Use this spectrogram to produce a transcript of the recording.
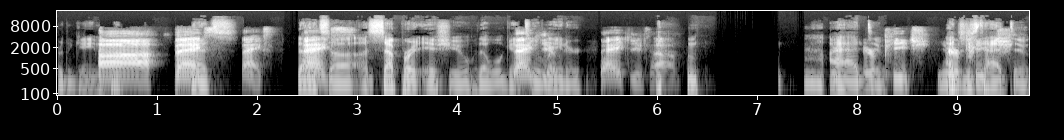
for the game. Ah, uh, thanks. Thanks. That's thanks. A, a, separate issue that we'll get Thank to you. later. Thank you, Tom. I had you're to. A peach. You're I just peach. had to.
